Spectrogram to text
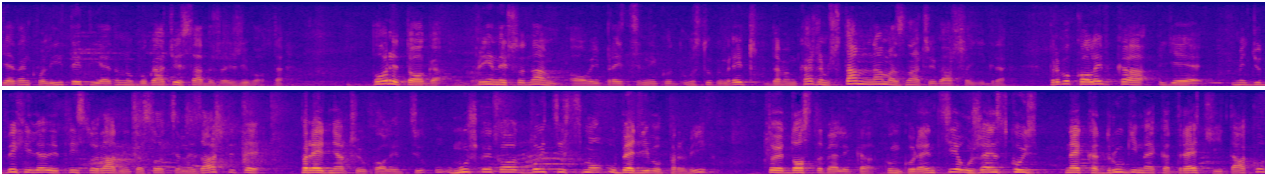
jedan kvalitet i jedan obogaćuje sadržaj života. Pored toga, prije nešto dam ovaj predsjedniku ustupim reč, da vam kažem šta nama znači vaša igra. Prvo, Kolevka je među 2300 radnika socijalne zaštite prednjači u kolevci. U muškoj dvojici smo ubedljivo prvi, to je dosta velika konkurencija, u ženskoj neka drugi, neka treći i tako,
